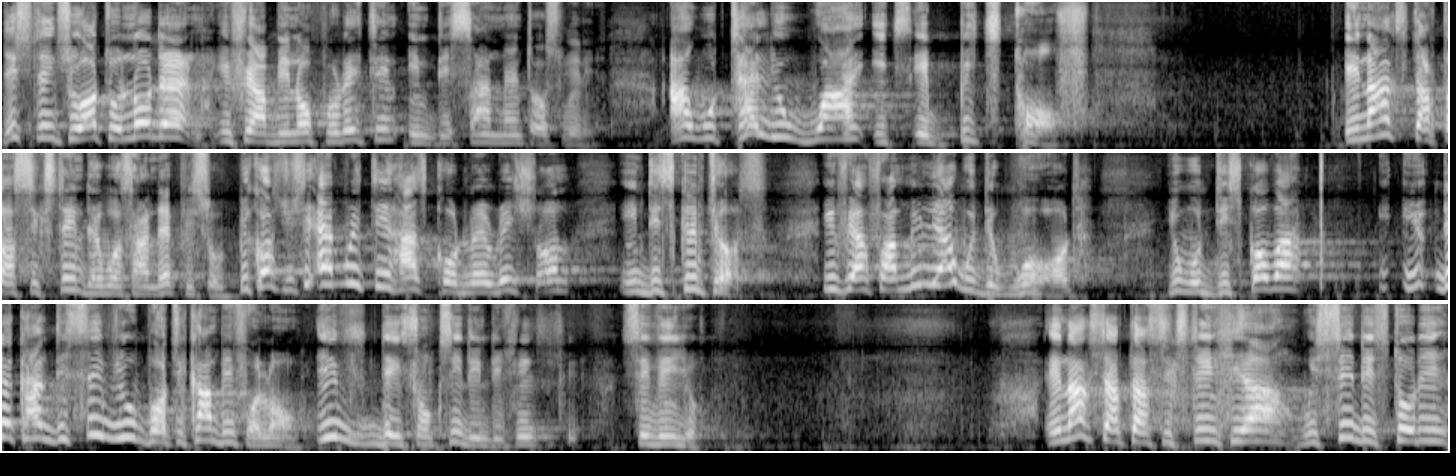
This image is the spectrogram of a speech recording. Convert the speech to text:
These things you ought to know them if you have been operating in discernment of spirit. I will tell you why it's a bit tough in Acts chapter 16, there was an episode. Because you see, everything has correlation in the scriptures. If you are familiar with the word, you will discover you, they can deceive you, but it can't be for long if they succeed in deceiving you. In Acts chapter 16, here, we see the story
